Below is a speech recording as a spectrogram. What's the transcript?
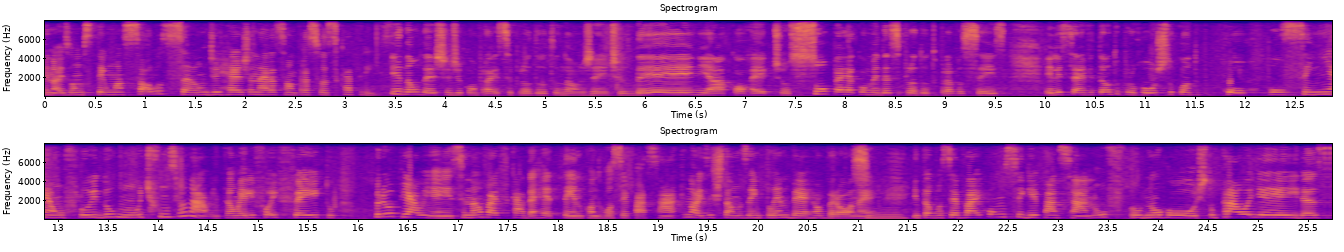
que nós vamos ter uma solução de regeneração para sua cicatriz. E não deixem de comprar esse produto não, gente. O DNA Correct, eu super recomendo esse produto para vocês. Ele serve tanto para o rosto quanto para o corpo. Sim, é um fluido multifuncional. Então, ele foi feito para o piauiense, não vai ficar derretendo quando você passar, que nós estamos em pleno BR-Obró, né? Sim. Então, você vai conseguir passar no, no rosto, para olheiras,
